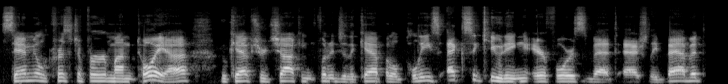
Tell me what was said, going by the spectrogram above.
Samuel Christopher Montoya, who captured shocking footage of the Capitol Police executing Air Force vet Ashli Babbitt,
